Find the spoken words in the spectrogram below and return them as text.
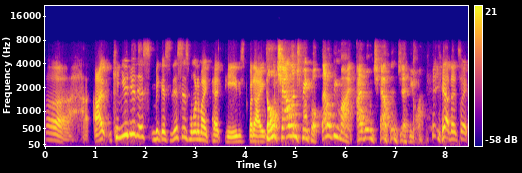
Uh, I can you do this because this is one of my pet peeves. But I Don't challenge people. That'll be mine. I won't challenge anyone. yeah, that's right.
